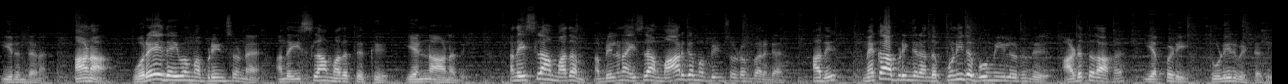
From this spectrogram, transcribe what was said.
இருந்தன. ஆனா ஒரே தெய்வம் அப்படின்னு சொன்ன அந்த இஸ்லாம் மதத்துக்கு என்ன ஆனது? அந்த இஸ்லாம் மதம் அப்படி இல்லைன்னா இஸ்லாம் மார்க்கம் அப்படின்னு சொல்றோம் பாருங்க. அது மெக்கா அப்படிங்கிற அந்த புனித பூமியிலிருந்து அடுத்ததாக எப்படி துளிர் விட்டது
